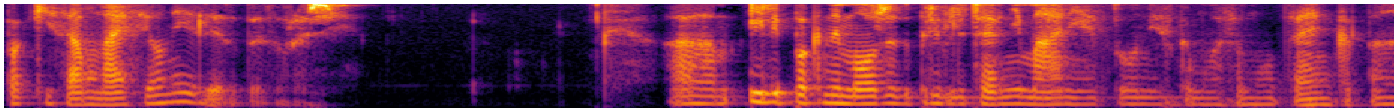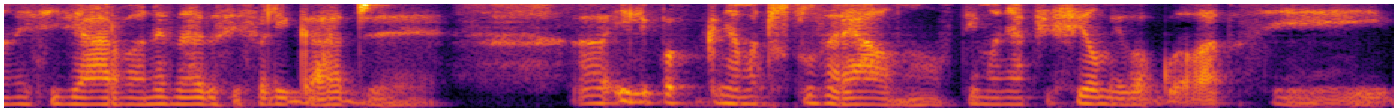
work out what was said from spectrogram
Пък и само най-силният излиза без оръжие. Или пък не може да привлече вниманието, не иска му е самооценката, не си вярва, не знае да си свали гадже. Или пък няма чувство за реалност, има някакви филми в главата си и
